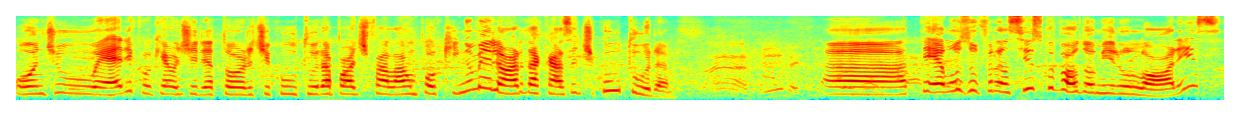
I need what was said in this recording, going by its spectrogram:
onde o Érico, que é o diretor de cultura, pode falar um pouquinho melhor da Casa de Cultura. Ah, temos o Francisco Valdomiro Lorenz,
